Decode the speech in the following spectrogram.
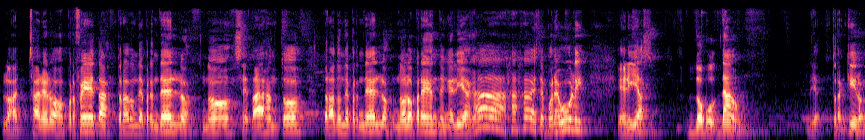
Los altares, los profetas, tratan de prenderlo, no, se tajan todos, tratan de prenderlo, no lo prenden. Elías, ah, jaja, y se pone bully. Elías, double down. Tranquilo,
